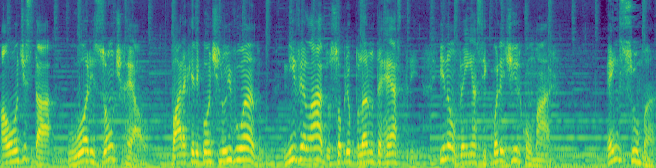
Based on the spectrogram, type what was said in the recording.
aonde está o horizonte real, para que ele continue voando, nivelado sobre o plano terrestre e não venha se colidir com o mar. Em suma,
